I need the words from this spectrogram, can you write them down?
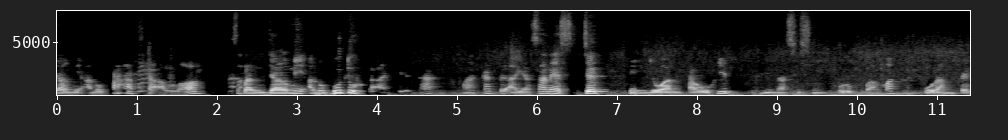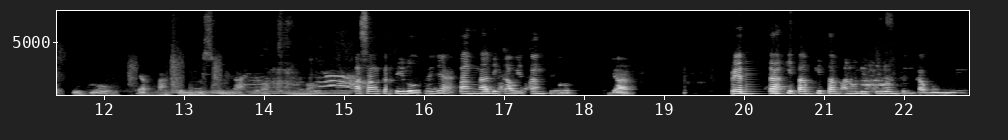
jalmi anu taat ke Allah sedang jalmi anu butuh ke anjeunna maka teu aya sanes cek tinjuan tauhid dina sisi huruf bama urang teh kudu nyertakeun bismillahirrahmanirrahim pasal ketilu pangna dikawitan ti huruf jar pedah kitab-kitab anu diturunkan ke bumi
